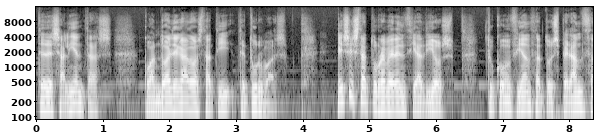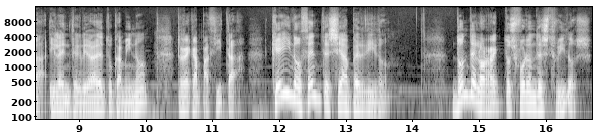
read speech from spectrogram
te desalientas. Cuando ha llegado hasta ti, te turbas. ¿Es esta tu reverencia a Dios, tu confianza, tu esperanza y la integridad de tu camino? Recapacita. ¿Qué inocente se ha perdido? ¿Dónde los rectos fueron destruidos?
